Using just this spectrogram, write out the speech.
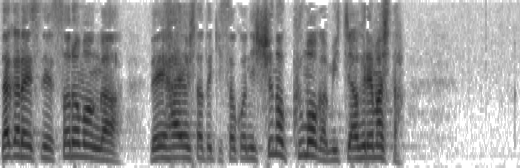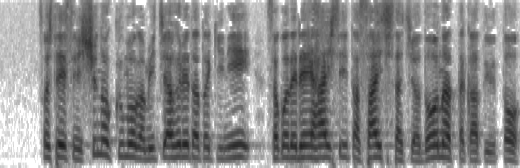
だからですねソロモンが礼拝をした時そこに主の雲が満ち溢れました。そしてですね主の雲が満ち溢れた時にそこで礼拝していた祭司たちはどうなったかというと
